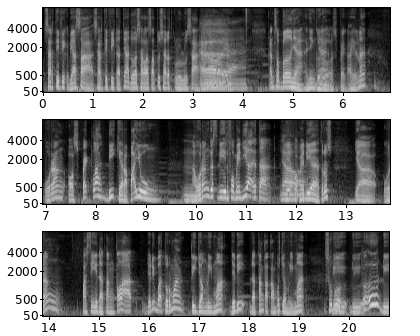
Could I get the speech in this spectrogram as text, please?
sertifikat biasa sertifikatnya adalah salah satu syarat kelulusan Oh ya. kan sebelnya anjing kudu Ya. ospek akhirnya orang ospek lah di Kiara Payung nah orang geus di Infomedia eta di Ya. Infomedia terus ya orang pasti datang telat jadi batur mah di jam 5 jadi datang ke kampus jam 5 Subuh? di di eh di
